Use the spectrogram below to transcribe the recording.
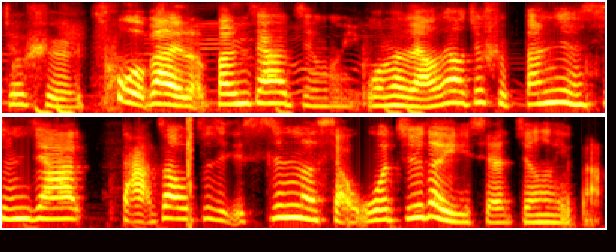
就是挫败的搬家经历，我们聊聊就是搬进新家、打造自己新的小蜗居的一些经历吧。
